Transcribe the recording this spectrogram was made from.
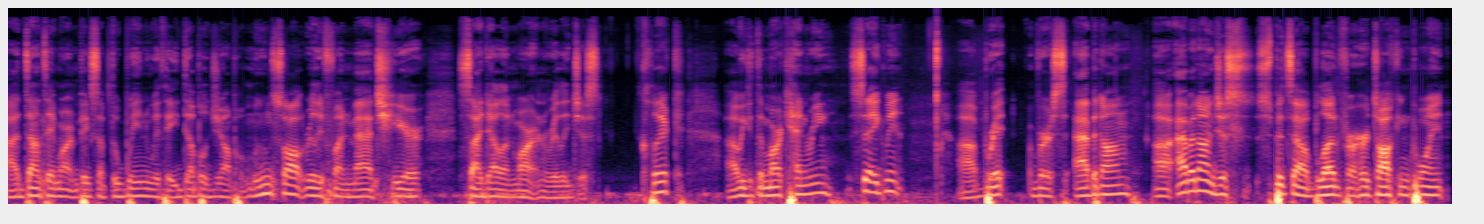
Uh, Dante Martin picks up the win with a double jump moonsault. Really fun match here. Seidel and Martin really just click. Uh, we get the Mark Henry segment. Uh, Britt versus Abaddon. Uh, Abaddon just spits out blood for her talking point.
